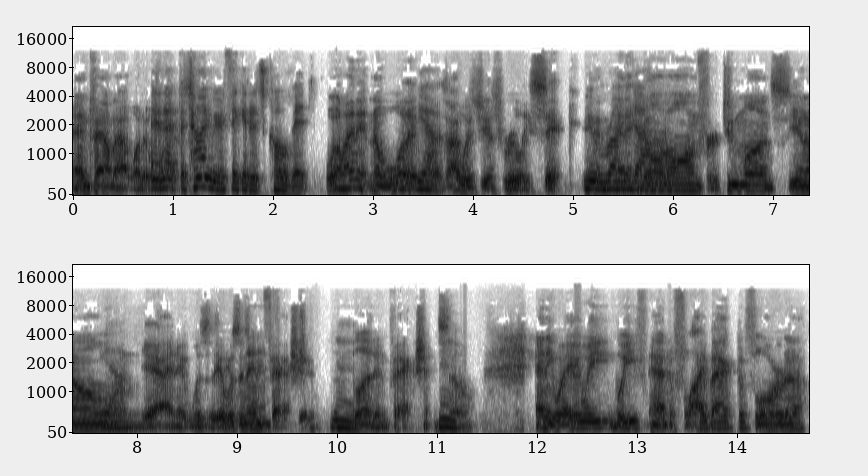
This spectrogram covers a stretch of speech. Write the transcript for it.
and found out what it And was. And at the time, you're thinking it's COVID. well, I didn't know what it Yeah. was. I was just really sick. You're and, run and it down. gone on for two months, you know, Yeah. and yeah, and it was, it was an infection, Hmm. blood infection. So anyway, we, we had to fly back to Florida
